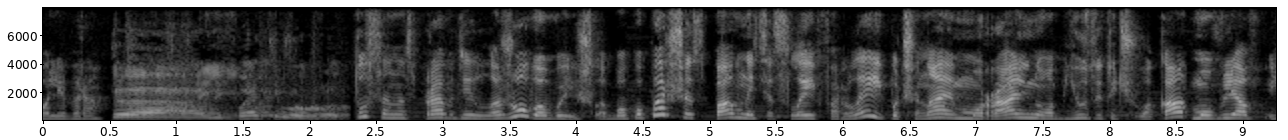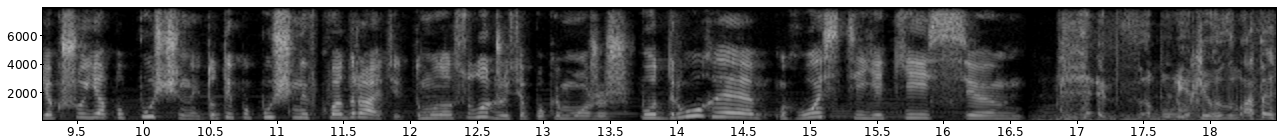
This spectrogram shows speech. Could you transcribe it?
Олівера. Да, ебать его в рот. Туса насправді лажова вийшла, бо, по-перше, спавниця Слей Фарлей починає морально аб'юзити чувака. Мовляв, якщо я попущений, то ти попущений в квадраті, тому насолоджуйся, поки можеш. По-друге, гості якісь. ем, Блять, забув, як його звати.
